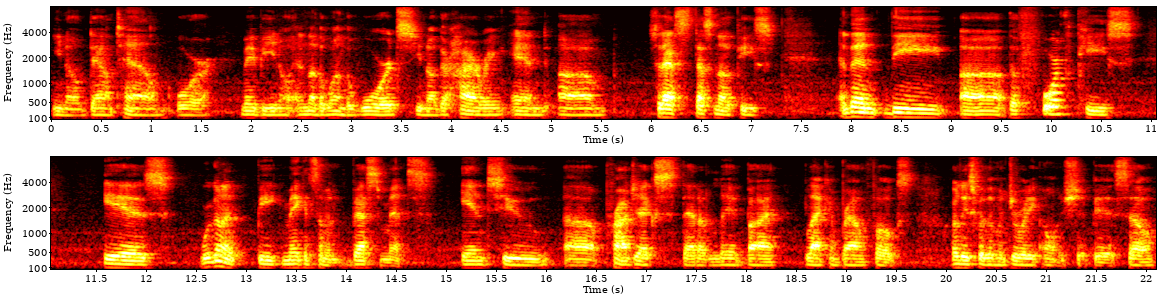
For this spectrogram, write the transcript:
you know, downtown or maybe, you know, in another one of the wards, you know, they're hiring. And um, so that's, that's another piece. And then the uh, the fourth piece is we're going to be making some investments into uh, projects that are led by black and brown folks, or at least where the majority ownership is. So,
